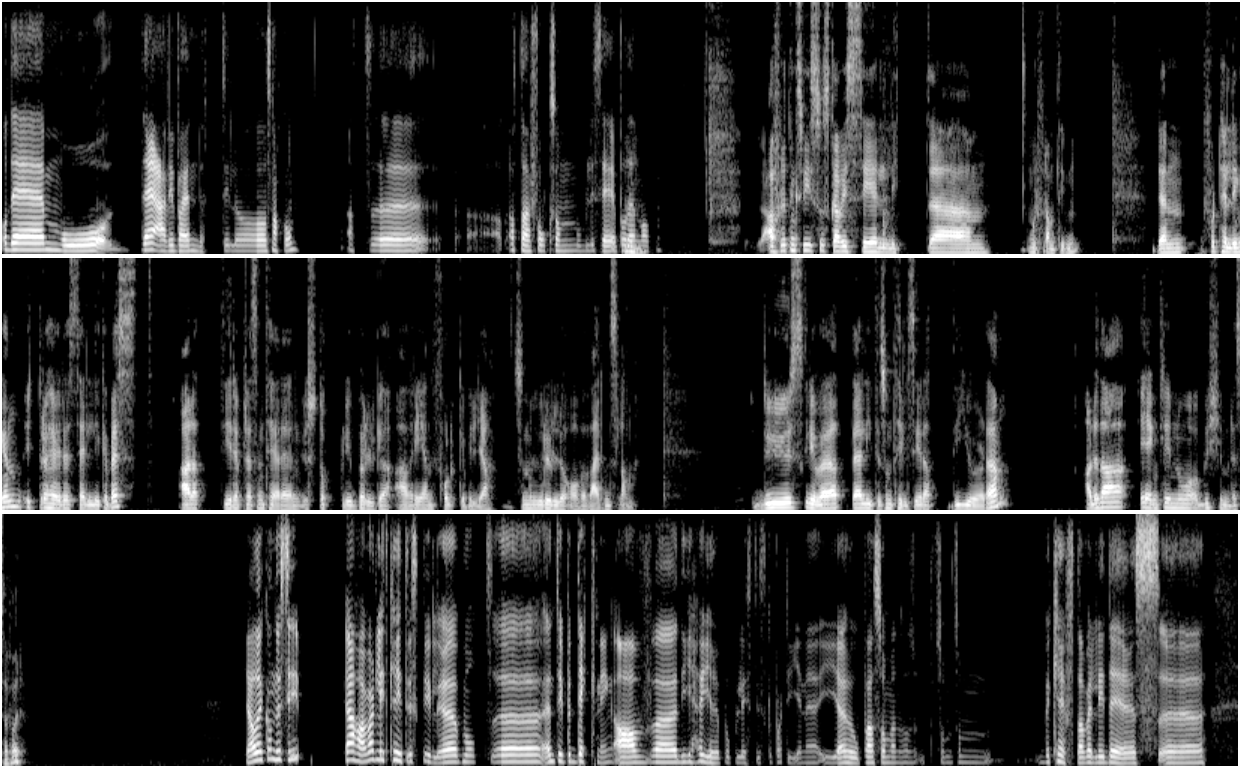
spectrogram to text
Og det må Det er vi bare nødt til å snakke om. At, uh, at det er folk som mobiliserer på den mm. måten. Avslutningsvis så skal vi se litt mot framtiden. Den fortellingen ytre høyre selv liker best, er at de representerer en ustoppelig bølge av ren folkevilje som vil rulle over verdens land. Du skriver at det er lite som tilsier at de gjør det. Er det da egentlig noe å bekymre seg for? Ja, det kan du si. Jeg har vært litt kritisk tidligere mot uh, en type dekning av uh, de høyrepopulistiske partiene i Europa som, en, som, som bekrefta veldig deres uh,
